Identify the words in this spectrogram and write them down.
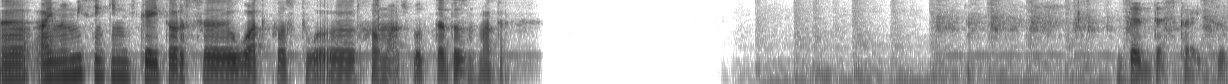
Uh, I'm missing indicators uh, what cost uh, how much, but that doesn't matter. The Desperate Zoo.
